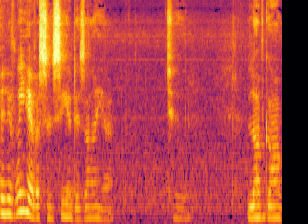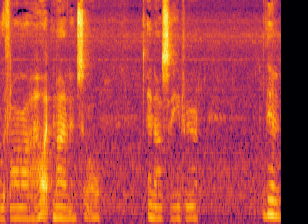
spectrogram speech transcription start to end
And if we have a sincere desire to love God with all our heart, mind, and soul, and our Savior, then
